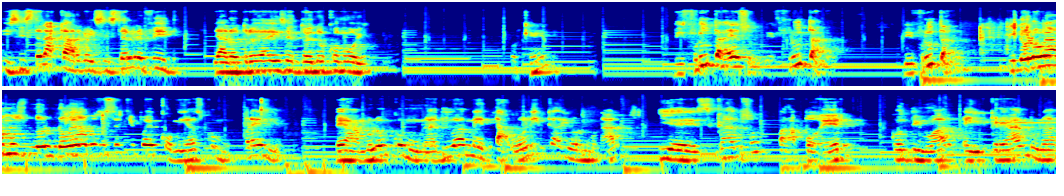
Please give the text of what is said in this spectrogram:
hiciste la carga, hiciste el refit, y al otro día dice, entonces no como hoy. ¿Por qué? Disfruta eso, disfruta, disfruta. Y no lo veamos, no, no veamos este tipo de comidas como un premio. Veámoslo como una ayuda metabólica y hormonal y de descanso para poder continuar e ir creando una,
